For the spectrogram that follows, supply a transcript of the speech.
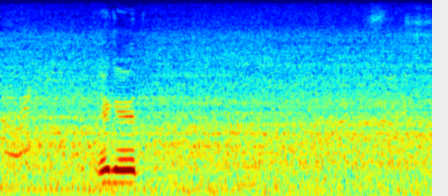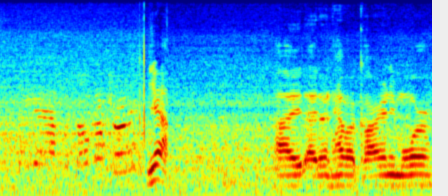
Alright. You're good. So you're a photographer? Yeah. I, I don't have a car anymore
